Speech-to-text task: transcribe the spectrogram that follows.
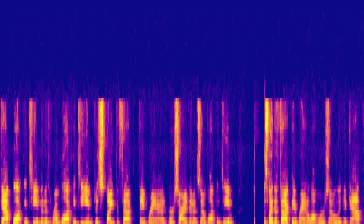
gap blocking team than as a run blocking team, despite the fact they ran, or sorry, than a zone blocking team, despite the fact they ran a lot more zone than did gap,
